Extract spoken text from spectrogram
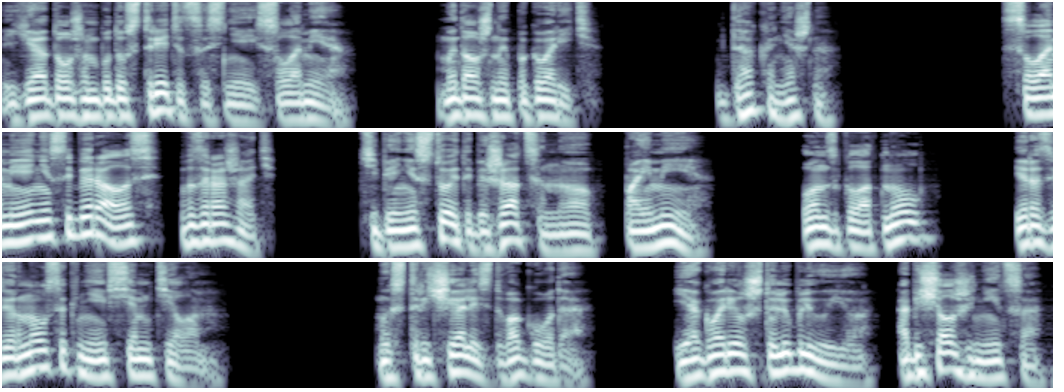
«Я должен буду встретиться с ней, Соломея. Мы должны поговорить». «Да, конечно». Соломея не собиралась возражать. «Тебе не стоит обижаться, но пойми». Он сглотнул и развернулся к ней всем телом. «Мы встречались два года. Я говорил, что люблю ее, обещал жениться.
